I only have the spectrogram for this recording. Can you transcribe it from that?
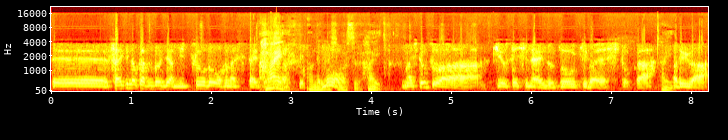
えー最近の活動じゃあ3つほどお話ししたいと思はいいますけ。れおども、願いします。はい。まあ、一つは清瀬市内の雑木林とか、はいあるいは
